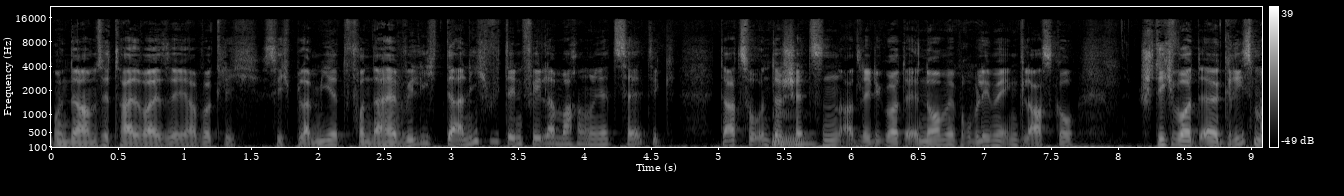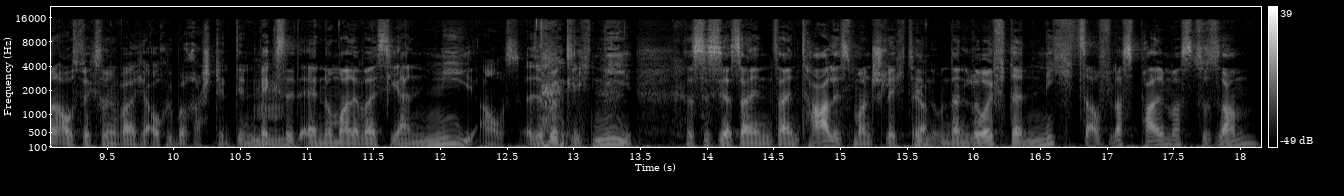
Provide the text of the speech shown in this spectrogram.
Und da haben sie teilweise ja wirklich sich blamiert. Von daher will ich da nicht den Fehler machen und jetzt Celtic da zu unterschätzen. Mhm. Atletico hat enorme Probleme in Glasgow. Stichwort äh, Griesmann-Auswechslung war ich auch überrascht. Den, den mhm. wechselt er normalerweise ja nie aus. Also wirklich nie. Das ist ja sein, sein Talisman schlechthin. Ja. Und dann läuft da nichts auf Las Palmas zusammen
